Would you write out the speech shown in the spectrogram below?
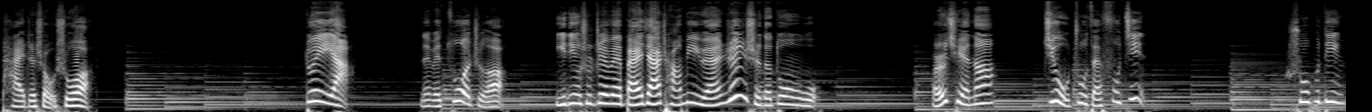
拍着手说：“对呀，那位作者一定是这位白颊长臂猿认识的动物，而且呢，就住在附近。”说不定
